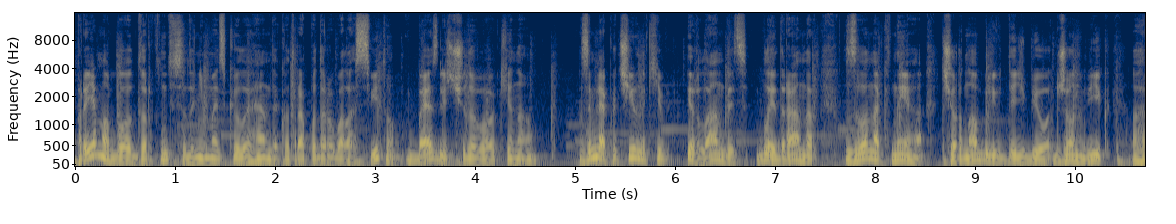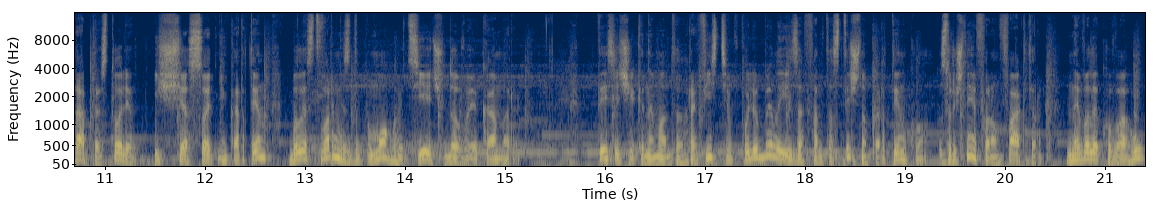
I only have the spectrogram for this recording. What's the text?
Приємно було доторкнутися до німецької легенди, котра подарувала світу безліч чудового кіно. Земля кочівників, Ірландець, Блейдранер, Зелена книга, Чорнобилів HBO, Джон Вік, Гра престолів і ще сотні картин були створені з допомогою цієї чудової камери. Тисячі кінематографістів полюбили її за фантастичну картинку, зручний форм-фактор, невелику вагу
